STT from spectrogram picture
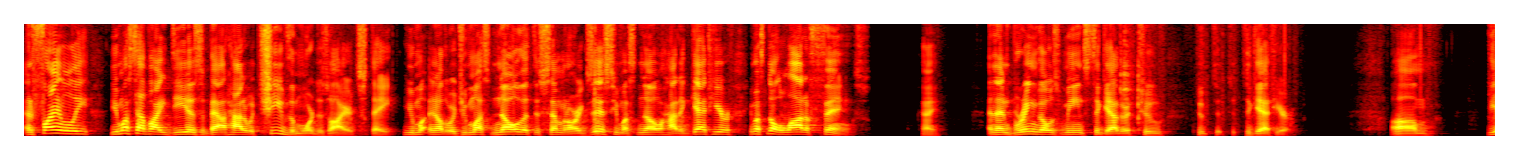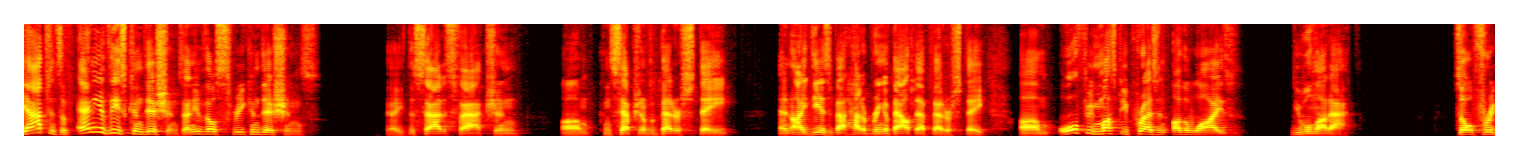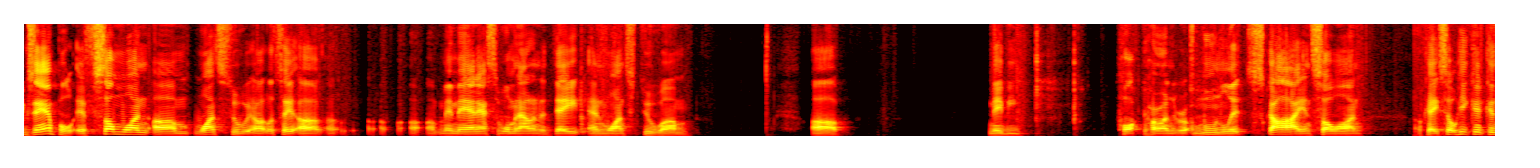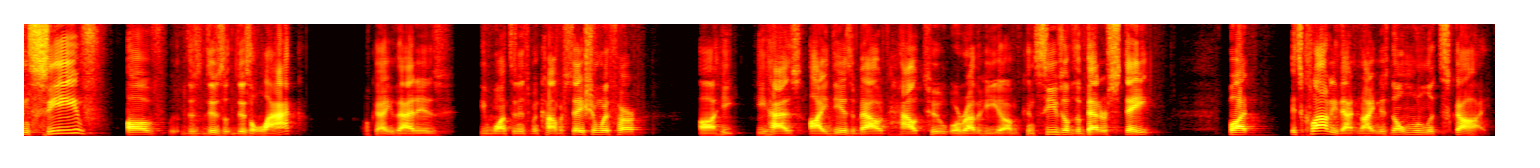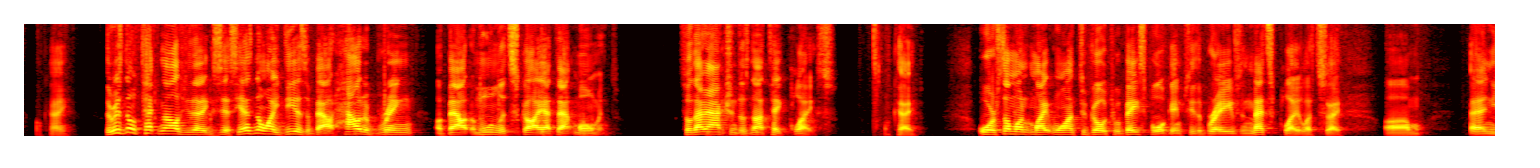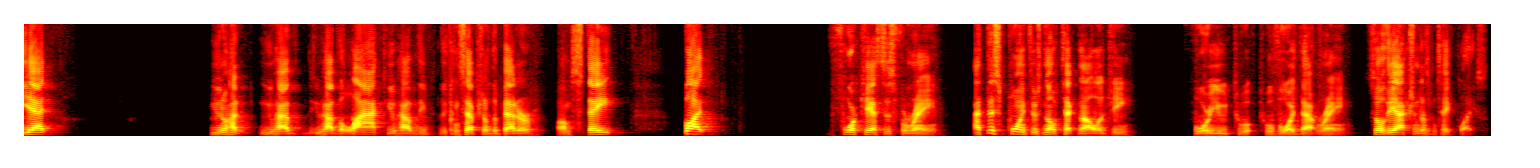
And finally, you must have ideas about how to achieve the more desired state. You, in other words, you must know that this seminar exists. You must know how to get here. You must know a lot of things. Okay? And then bring those means together to, to, to, to get here. Um, the absence of any of these conditions, any of those three conditions, okay, dissatisfaction, um, conception of a better state, and ideas about how to bring about that better state. Um, all three must be present, otherwise, you will not act. So, for example, if someone um, wants to, uh, let's say, uh, uh, uh, uh a man asks a woman out on a date and wants to um, uh, maybe talk to her under a moonlit sky and so on. Okay, so he can conceive of there's, there's, there's a lack. Okay, that is he wants an intimate conversation with her. He, he has ideas about how to, or rather, he um, conceives of the better state. But it's cloudy that night and there's no moonlit sky, okay? There is no technology that exists. He has no ideas about how to bring about a moonlit sky at that moment. So that action does not take place, okay? Or someone might want to go to a baseball game, see the Braves and Mets play, let's say, um, and yet you know how you have you have the lack, you have the, the conception of the better um, state, but the forecast is for rain. At this point, there's no technology for you to, to avoid that rain, so the action doesn't take place.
